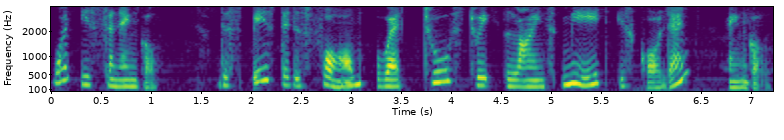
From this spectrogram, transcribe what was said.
What is an angle? The space that is formed where two straight lines meet is called an angle.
